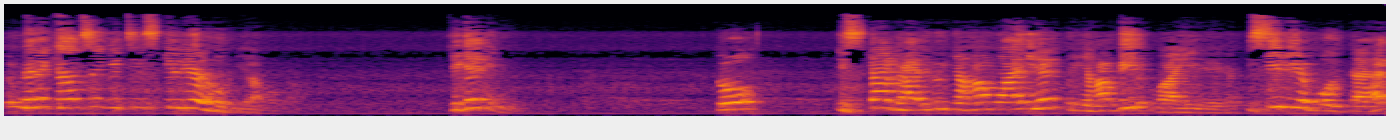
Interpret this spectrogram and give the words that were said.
तो मेरे ख्याल से ये चीज़ क्लियर हो गया होगा। ठीक है तो इसका वैल्यू यहाँ वाई है तो यहाँ भी वाई रहेगा इसीलिए बोलता है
